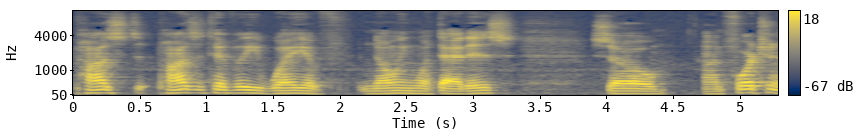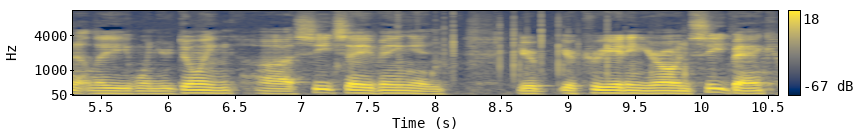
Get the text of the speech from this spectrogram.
posit positively way of knowing what that is. So unfortunately, when you're doing uh, seed saving and you're, you're creating your own seed bank,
